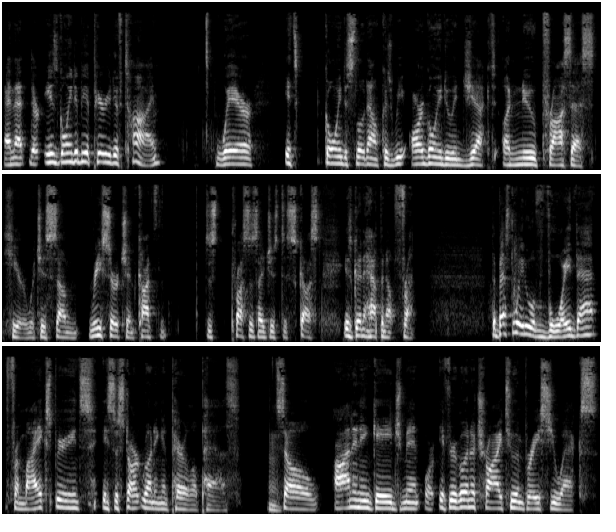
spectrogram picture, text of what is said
and that there is going to be a period of time where it's going to slow down because we are going to inject a new process here, which is some research and constant this process I just discussed is going to happen up front. The best way to avoid that from my experience is to start running in parallel paths. Mm. So on an engagement or if you're going to try to embrace UX,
